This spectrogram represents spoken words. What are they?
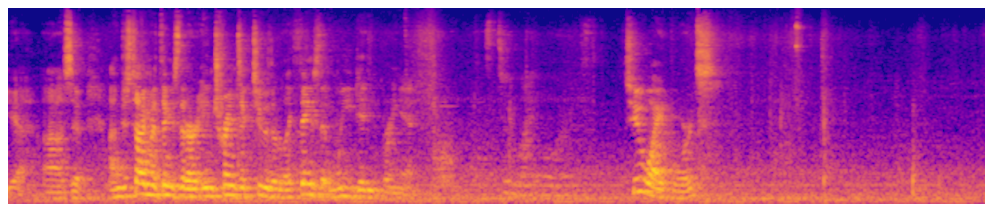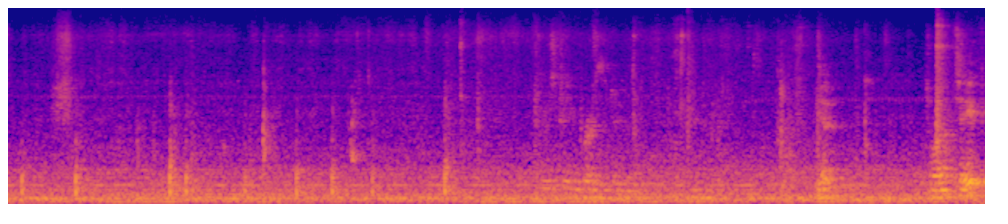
Yeah. Uh, so I'm just talking about things that are intrinsic to the like things that we didn't bring in. It's two whiteboards. Two whiteboards. There's tape residue. Yep. Torn up tape.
